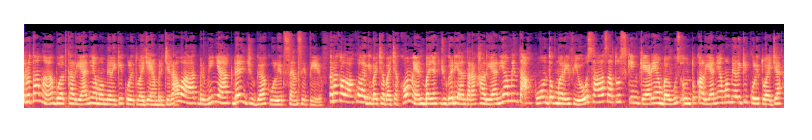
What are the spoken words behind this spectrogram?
Terutama buat kalian yang memiliki kulit wajah yang berjerawat, berminyak, dan juga kulit sensitif. Karena kalau aku lagi baca-baca komen, banyak juga di antara kalian yang minta aku untuk mereview salah satu skincare yang bagus untuk kalian yang memiliki kulit wajah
